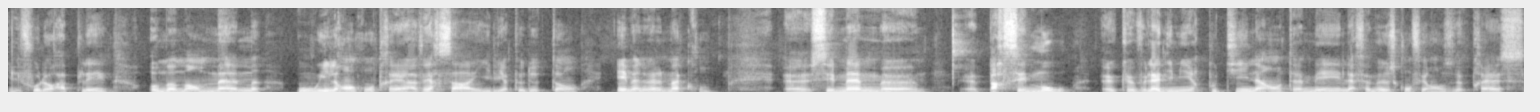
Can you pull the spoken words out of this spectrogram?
il faut le rappeler, au moment même où il rencontrait à Versailles, il y a peu de temps, Emmanuel Macron. Euh, c'est même euh, par ces mots que Vladimir Poutine a entamé la fameuse conférence de presse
